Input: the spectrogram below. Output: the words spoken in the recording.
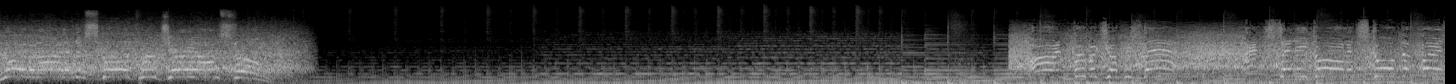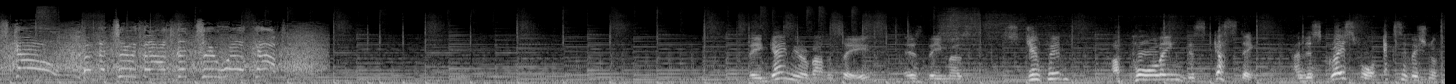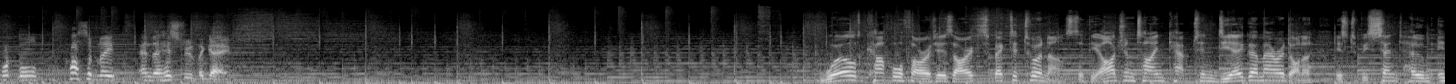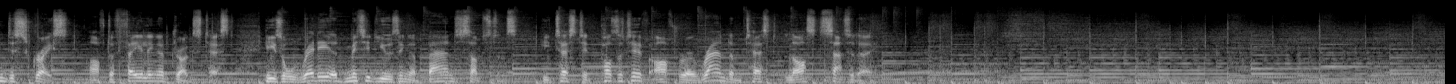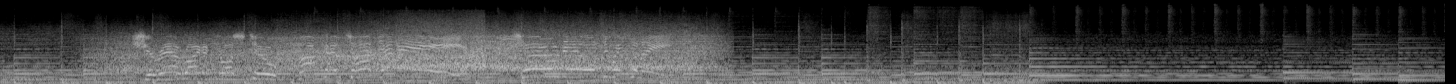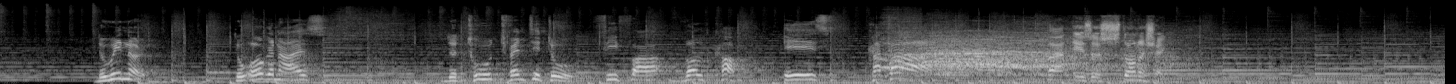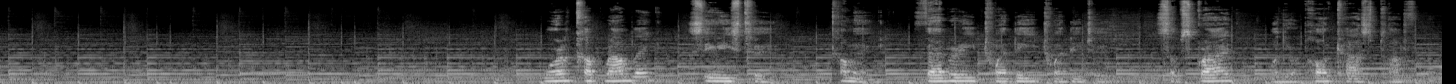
Northern Ireland have scored through Gerry Armstrong. Oh, and Bouba Diop is there. And Senegal had scored the first goal of the 2002 World Cup. The game you're about to see is the most stupid, appalling, disgusting, and disgraceful exhibition of football possibly in the history of the game. World Cup authorities are expected to announce that the Argentine captain Diego Maradona is to be sent home in disgrace after failing a drugs test. He's already admitted using a banned substance. He tested positive after a random test last Saturday. Scirea right across to Marco Tardelli. 2-0 to Italy. the winner to organize the 2022 FIFA World Cup is Qatar. That is astonishing. World Cup Rambling Series 2 coming February 2022. Subscribe on your podcast platform.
